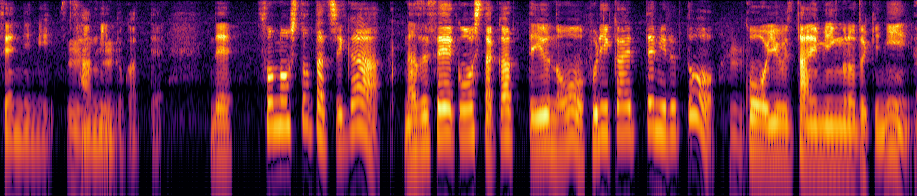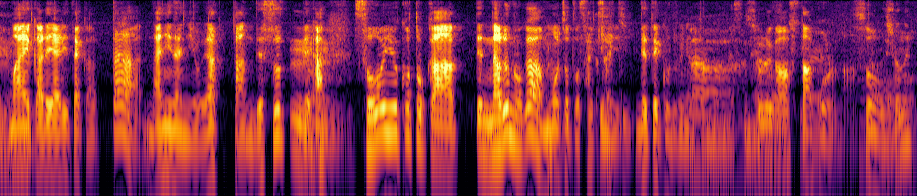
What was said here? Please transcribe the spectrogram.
1,000人に3人とかって。でその人たちがなぜ成功したかっていうのを振り返ってみると、うん。こういうタイミングの時にうん。前からやりたかった何々をやったんですって、うん。あそういうことかってなるのがもうちょっと先に出てくるんやと思うんですね。それがアフターコロナなんですよね。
